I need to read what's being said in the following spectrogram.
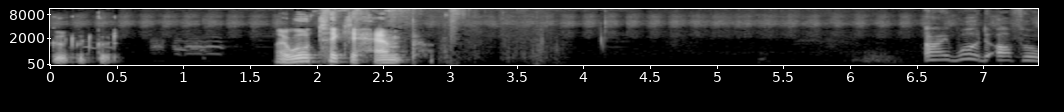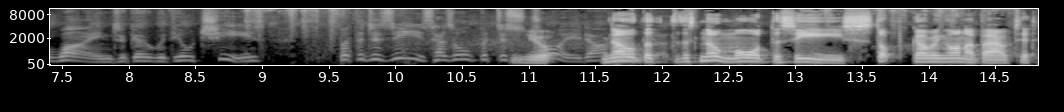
good, good, good. I will take your hemp. I would offer wine to go with your cheese, but the disease has all but destroyed You're... our No, the, there's no more disease. Stop going on about it.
